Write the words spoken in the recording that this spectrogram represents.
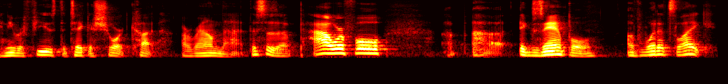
and he refused to take a shortcut around that. This is a powerful uh, uh, example of what it's like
